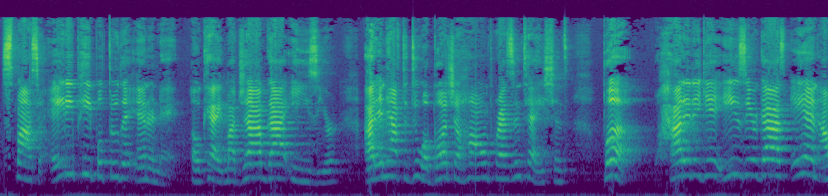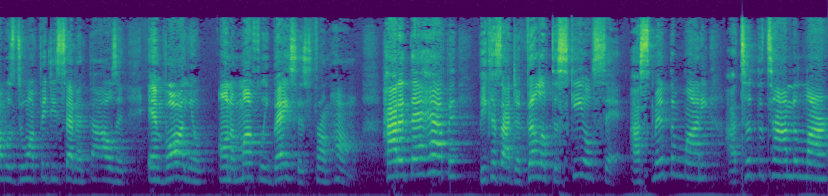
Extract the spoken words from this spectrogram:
Sponsor 80 people through the internet. Okay, my job got easier. I didn't have to do a bunch of home presentations, but how did it get easier, guys? And I was doing 57,000 in volume on a monthly basis from home. How did that happen? Because I developed the skill set. I spent the money, I took the time to learn,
